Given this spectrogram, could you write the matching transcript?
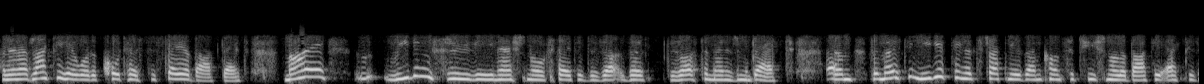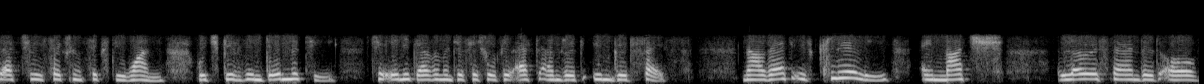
And then I'd like to hear what a court has to say about that. My reading through the National State of Disa- Disaster Management Act, um, the most immediate thing that struck me as unconstitutional about the act is actually Section 61, which gives indemnity to any government official who act under it in good faith. Now that is clearly a much lower standard of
